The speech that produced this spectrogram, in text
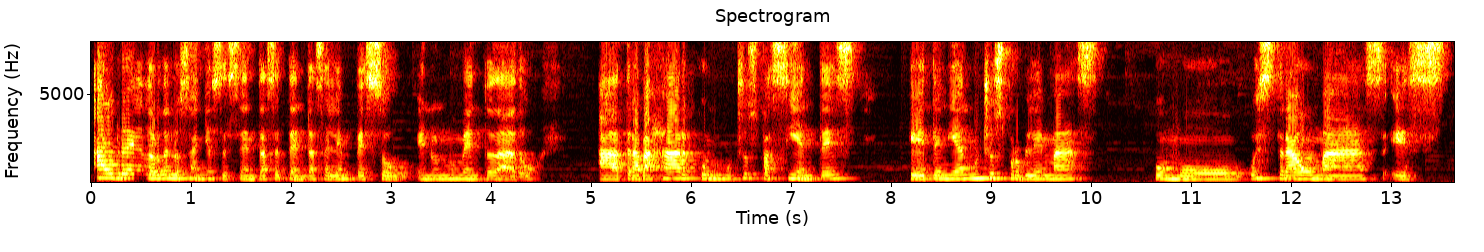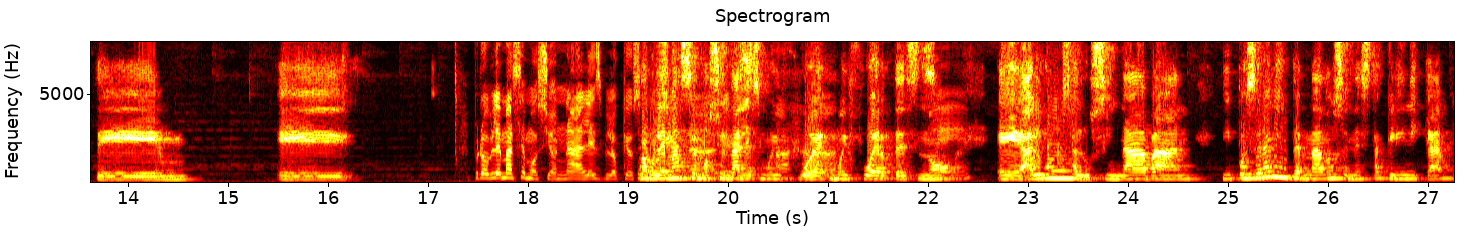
Alrededor de los años 60, 70, él empezó en un momento dado a trabajar con muchos pacientes que tenían muchos problemas como pues traumas, este... Eh, problemas emocionales, bloqueos problemas emocionales, muy, muy fuertes, ¿no? Eh, algunos alucinaban y pues eran internados en esta clínica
